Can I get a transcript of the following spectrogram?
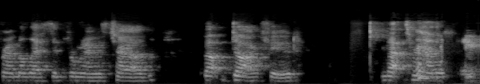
from a lesson from when I was a child about dog food. That's for another day.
